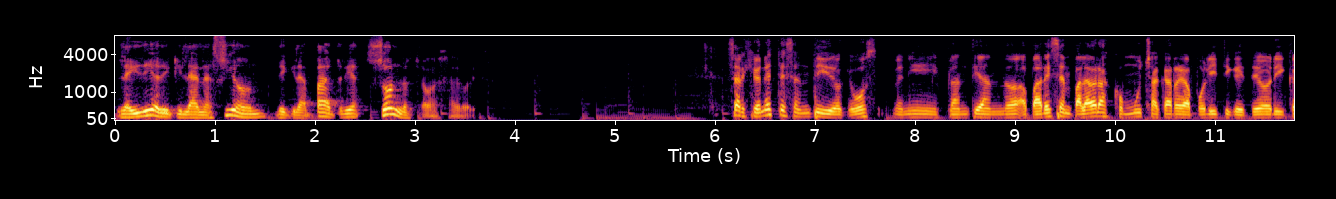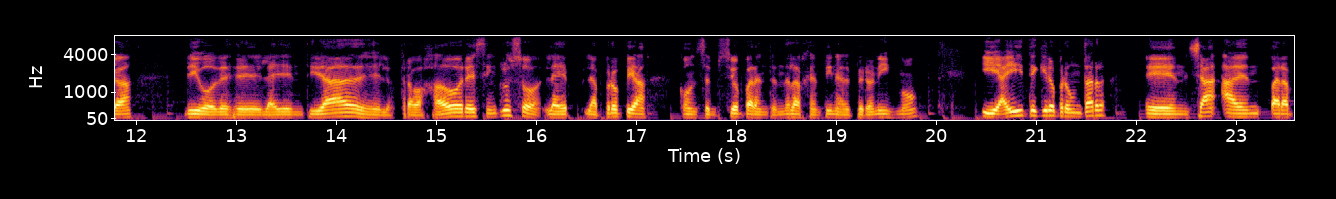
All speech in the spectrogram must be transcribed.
la idea de que la nación, de que la patria son los trabajadores. Sergio, en este sentido que vos venís planteando, aparecen palabras con mucha carga política y teórica, digo, desde la identidad, desde los trabajadores, incluso la, propia concepción para entender la Argentina del peronismo. Y ahí te quiero preguntar, ya para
